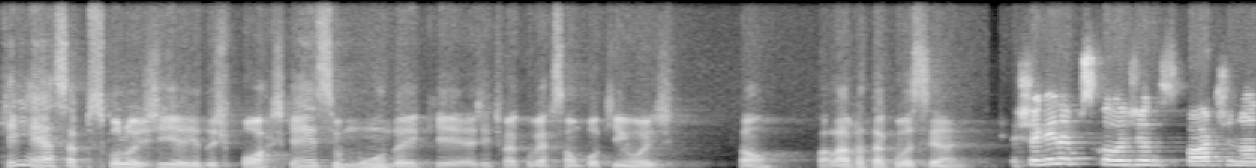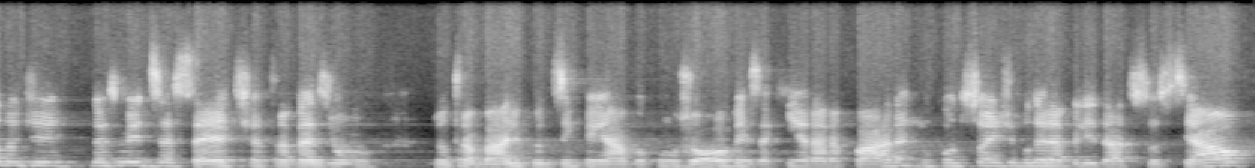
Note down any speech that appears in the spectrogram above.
quem é essa psicologia aí do esporte, quem é esse mundo aí que a gente vai conversar um pouquinho hoje. Então, a palavra está com você, Anne. Eu cheguei na psicologia do esporte no ano de 2017, através de um, de um trabalho que eu desempenhava com jovens aqui em Araraquara, em condições de vulnerabilidade social,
